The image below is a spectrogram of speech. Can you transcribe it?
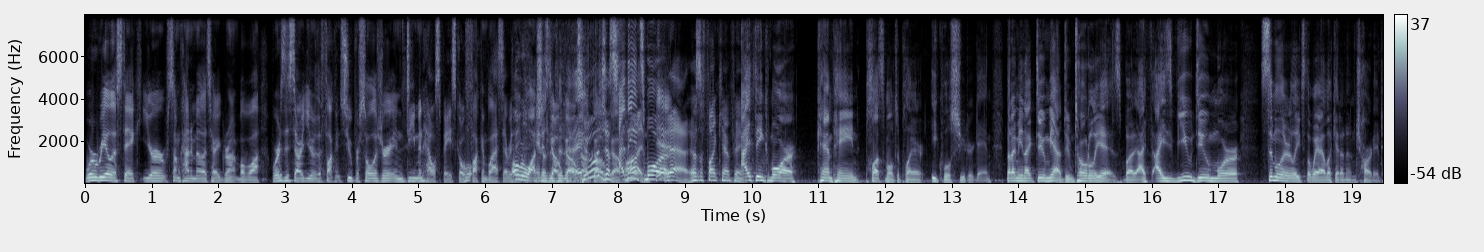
we're realistic. You're some kind of military grunt, blah blah. blah. Whereas this are you're the fucking super soldier in demon hell space. Go fucking blast everything. Overwatch And it's doesn't go, fit go, go, go, go. I think it's more- Yeah, it was a fun campaign. I think more campaign plus multiplayer equals shooter game. But I mean, like Doom, yeah, Doom totally is. But I, I view Doom more similarly to the way I look at an Uncharted,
